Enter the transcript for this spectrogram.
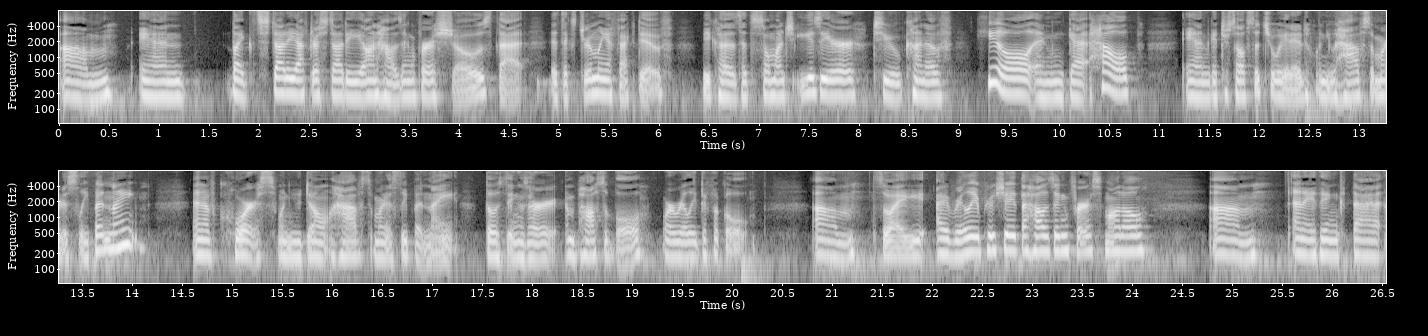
Um, and like study after study on housing first shows that it's extremely effective because it's so much easier to kind of heal and get help and get yourself situated when you have somewhere to sleep at night. And of course, when you don't have somewhere to sleep at night, those things are impossible or really difficult. Um, so I, I really appreciate the housing first model. Um, and I think that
